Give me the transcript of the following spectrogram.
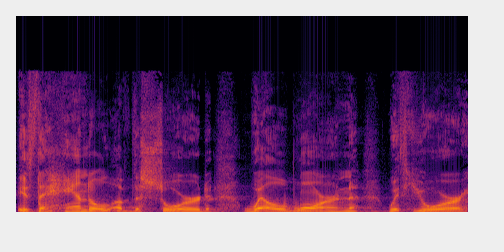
Is the handle of the sword well worn with your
